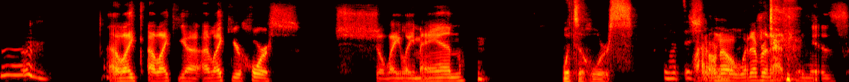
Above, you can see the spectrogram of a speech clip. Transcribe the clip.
I like I like yeah I like your horse, Shillelagh man. What's a horse? What the I don't know whatever that thing is.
